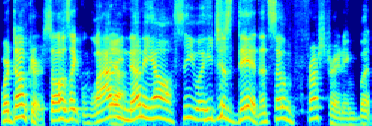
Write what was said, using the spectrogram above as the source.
were dunkers. So I was like, "Why yeah. do none of y'all see what he just did?" That's so frustrating, but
